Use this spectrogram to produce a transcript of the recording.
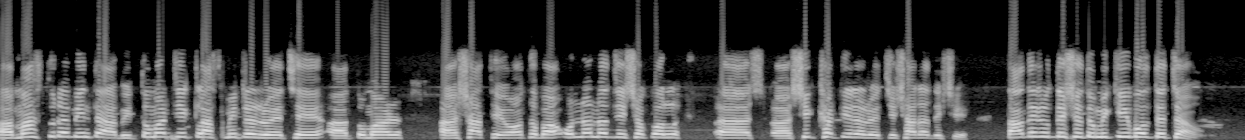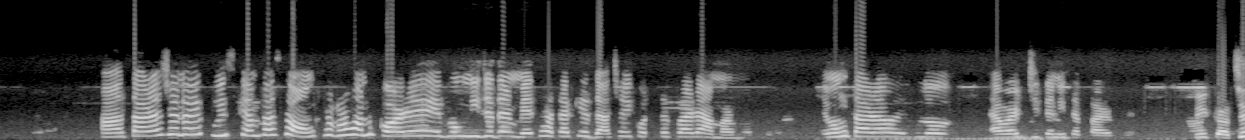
আহ, মাস্তুরা বিনতে আবির তোমার যে ক্লাসমেটরা রয়েছে আহ, তোমার সাথে অথবা অন্যান্য যে সকল শিক্ষার্থীরা রয়েছে সারা দেশে তাদের উদ্দেশ্যে তুমি কি বলতে চাও? তারা যেন এই কুইজ ক্যাম্পাসে অংশগ্রহণ করে এবং নিজেদের মেধাটাকে যাচাই করতে পারে আমার মতো। এবং তারা এগুলো অ্যাওয়ার্ড জিতে নিতে পারবে। ঠিক আছে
